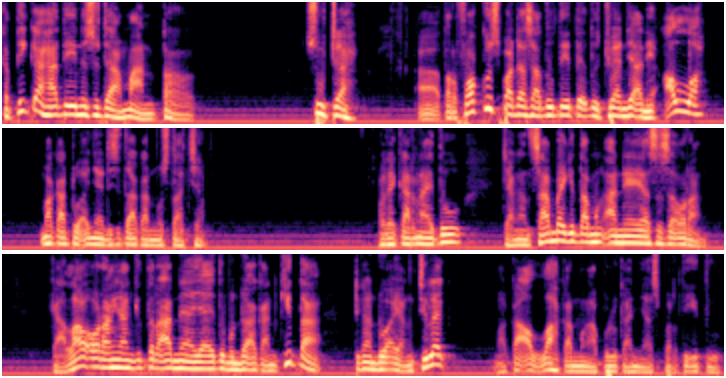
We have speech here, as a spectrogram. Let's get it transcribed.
ketika hati ini sudah manter, sudah uh, terfokus pada satu titik tujuan yakni Allah, maka doanya di situ akan mustajab. Oleh karena itu, jangan sampai kita menganiaya seseorang. Kalau orang yang kita aniaya itu mendoakan kita dengan doa yang jelek, maka Allah akan mengabulkannya seperti itu.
